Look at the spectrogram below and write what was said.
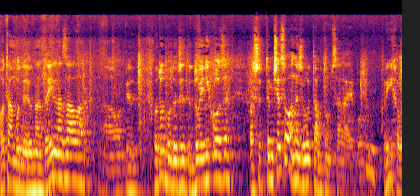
Отам буде у нас доїльна зала. А от під- Отут будуть жити дойні кози. А що тимчасово вони живуть там в тому сараї. Бо приїхали,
